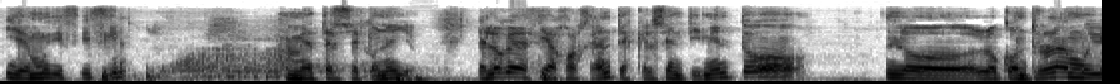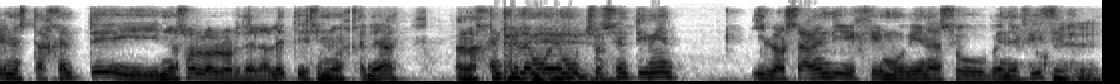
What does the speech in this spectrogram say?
y es muy difícil meterse con ello. Es lo que decía Jorge antes, que el sentimiento lo, lo controlan muy bien esta gente y no solo los del Atleti, sino en general. A la gente Sí, le mueve sí, mucho sí. sentimiento y lo saben dirigir muy bien a su beneficio. Sí, sí.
